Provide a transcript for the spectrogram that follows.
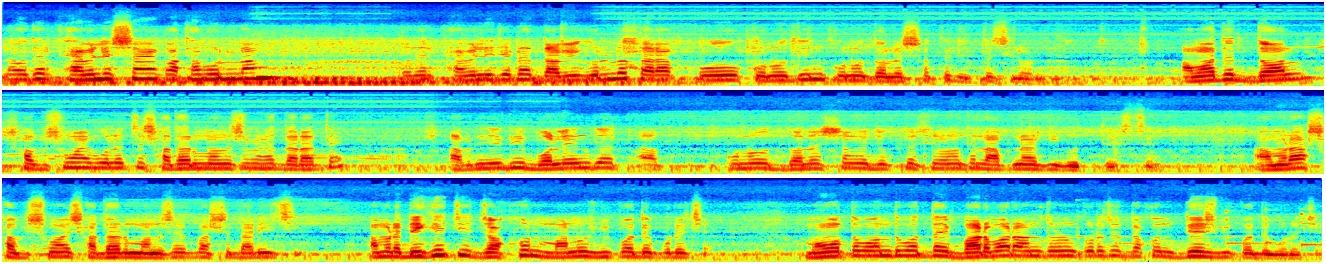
না, ওদের ফ্যামিলির সঙ্গে কথা বললাম। ওদের ফ্যামিলি যেটা দাবি করল, তারা ও কোনো দিন কোনো দলের সাথে যুক্ত ছিল না। আমাদের দল সবসময় বলেছে সাধারণ মানুষের পাশে দাঁড়াতে। আপনি যদি বলেন যে কোনো দলের সঙ্গে যুক্ত ছিল না, তাহলে আপনারা কী করতে এসেছেন? আমরা সবসময় সাধারণ মানুষের পাশে দাঁড়িয়েছি। আমরা দেখেছি যখন মানুষ বিপদে পড়েছে, মমতা বন্দ্যোপাধ্যায় বারবার আন্দোলন করেছে, তখন দেশ বিপদে পড়েছে।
